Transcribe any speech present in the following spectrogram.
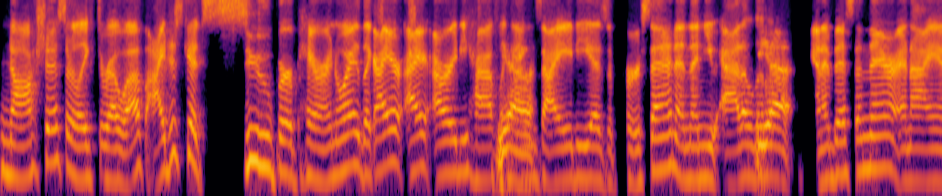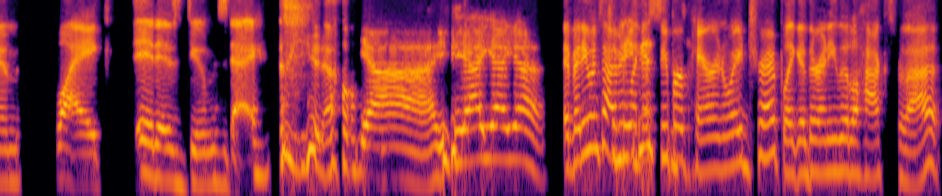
nauseous or like throw up. I just get super paranoid. Like I I already have like yeah. anxiety as a person and then you add a little yeah. cannabis in there and I am like it is doomsday, you know? Yeah, yeah, yeah, yeah. If anyone's having like a super paranoid trip, like, are there any little hacks for that?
